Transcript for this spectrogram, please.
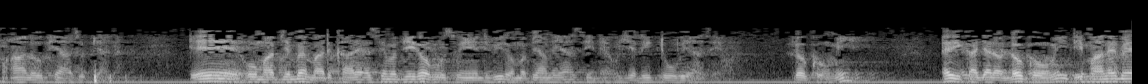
မအားလို့ဖျားဆိုပြန်တယ်အေးဟိုမှာပြင်ဘက်မှာတခါတည်းအစင်မပြေတော့ဘူးဆိုရင်တပည့်တော်မပြန်လျားစင်တယ်ဟိုရက်လေးတိုးပြရစေလုတ်ကုန်ပြီအဲ့ဒီခါကျတော့လုတ်ကုန်ပြီဒီမှာလည်းပဲ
